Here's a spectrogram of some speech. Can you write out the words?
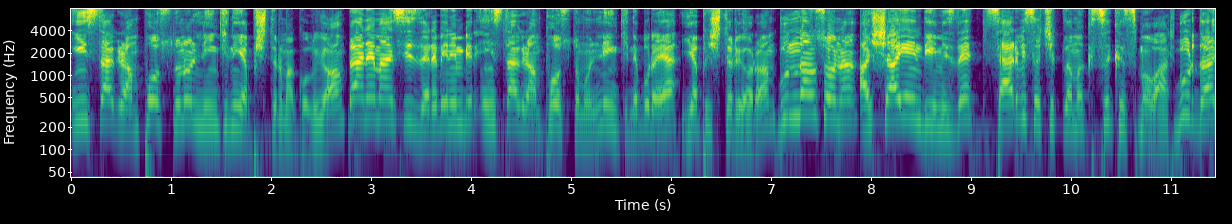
Instagram postunun linkini yapıştırmak oluyor. Ben hemen sizlere benim bir Instagram postumun linkini buraya yapıştırıyorum. Bundan sonra aşağıya indiğimizde servis açıklaması kısmı var. Burada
